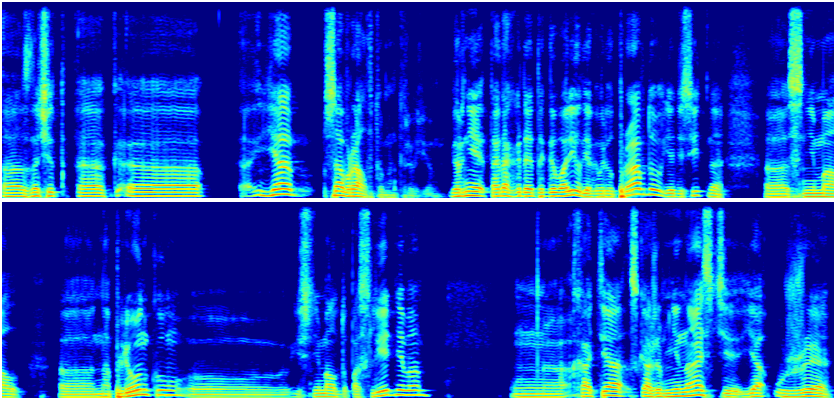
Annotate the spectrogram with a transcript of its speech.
А, значит, я соврал в том интервью. Вернее, тогда, когда я это говорил, я говорил правду. Я действительно снимал на пленку и снимал до последнего. Хотя, скажем, не Насте, я уже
